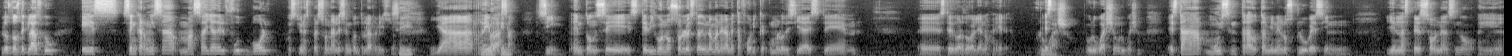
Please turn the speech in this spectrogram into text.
Los dos de Glasgow es, se encarniza más allá del fútbol, cuestiones personales en cuanto a la religión. Sí. ya rebasa. Sí, entonces te digo, no solo está de una manera metafórica, como lo decía este, eh, este Eduardo Galeano, era Uruguayo. uruguayo, uruguayo, está muy centrado también en los clubes y en, y en las personas, ¿no? Eh,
